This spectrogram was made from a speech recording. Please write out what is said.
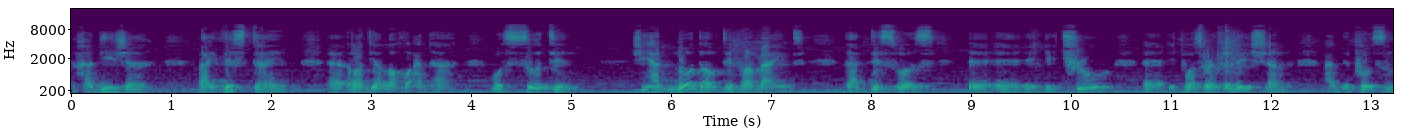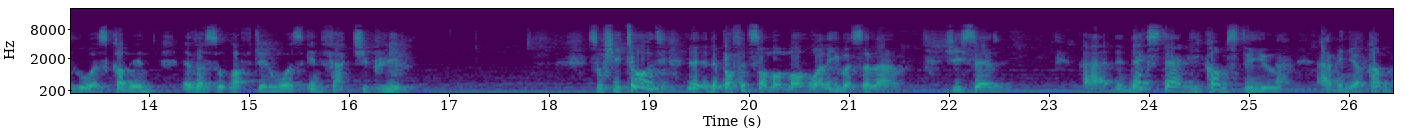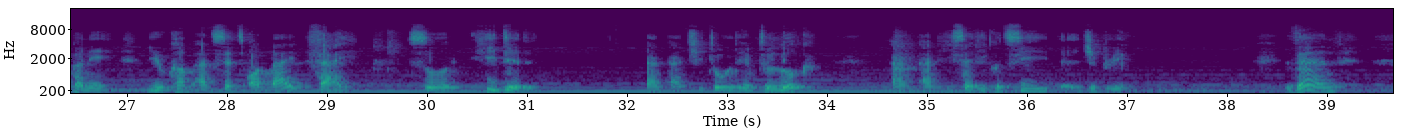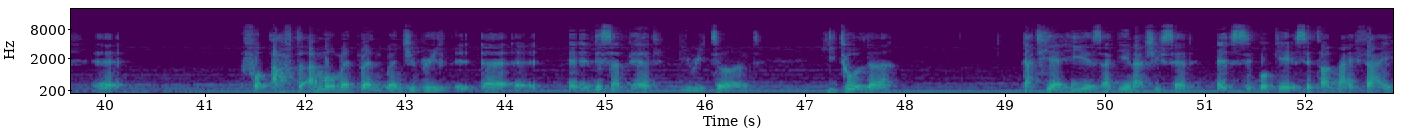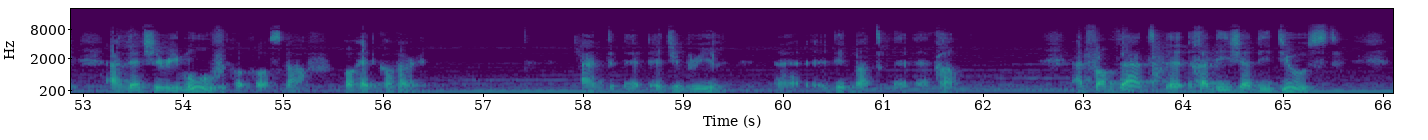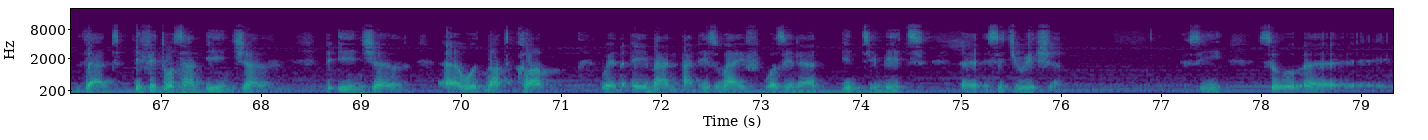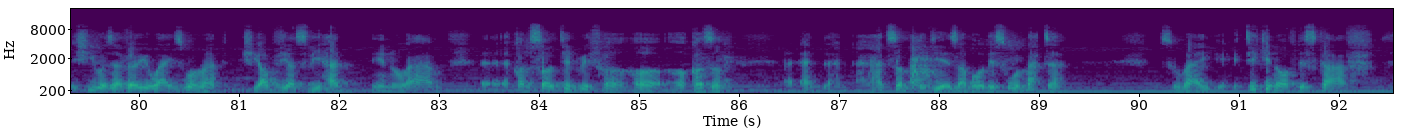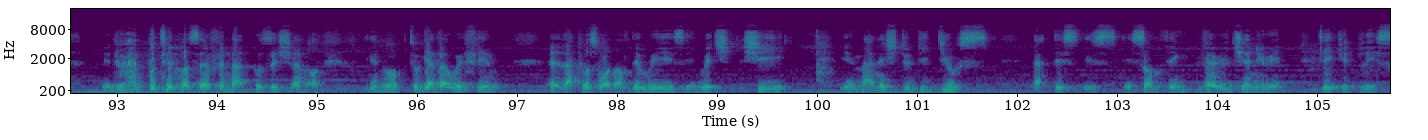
Khadija, by this time, uh, radiallahu anha, was certain, she had no doubt in her mind that this was uh, uh, true, uh, it was revelation, and the person who was coming ever so often was in fact Jibril. So she told uh, the Prophet sallallahu alaihi wasallam, she said, uh, the next time he comes to you, I'm in your company, you come and sit on my thigh. So he did. And, and she told him to look, and, and he said he could see uh, Jibril. Then, uh, for after a moment when, when Jibril uh, uh, uh, disappeared, he returned. He told her that here he is again, and she said, Okay, sit on my thigh. And then she removed her, her scarf, her head covering. And uh, Jibril did not come. And from that, Khadija deduced that if it was an angel, the angel uh, would not come when a man and his wife was in an intimate uh, situation. You see, so uh, she was a very wise woman. She obviously had, you know, um, uh, consulted with her, her, her cousin and, and, had some ideas about this whole matter. So by taking off the scarf, you know, and putting herself in that position, or you know, together with him, uh, that was one of the ways in which she uh, managed to deduce that this is, is something very genuine taking place.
